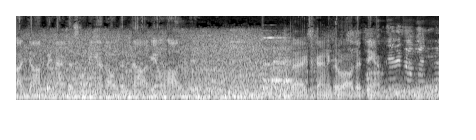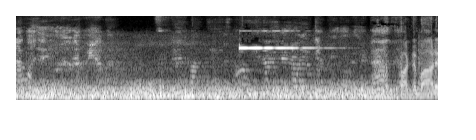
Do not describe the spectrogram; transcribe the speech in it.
یار جہاں پہ ٹینڈس ہونی ہے نا ادھر میں آ گیا ہوں حال پہ بیگ اسکین کروا دیتے ہیں کٹ باہر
